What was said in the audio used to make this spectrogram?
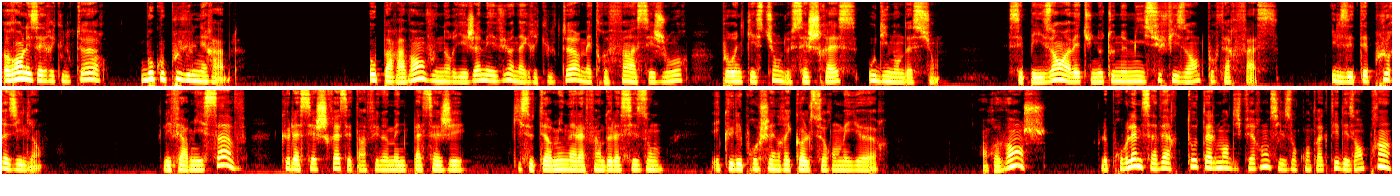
rend les agriculteurs beaucoup plus vulnérables. Auparavant, vous n'auriez jamais vu un agriculteur mettre fin à ses jours pour une question de sécheresse ou d'inondation. Ces paysans avaient une autonomie suffisante pour faire face. Ils étaient plus résilients. Les fermiers savent que la sécheresse est un phénomène passager qui se termine à la fin de la saison et que les prochaines récoltes seront meilleures. En revanche, le problème s'avère totalement différent s'ils ont contracté des emprunts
